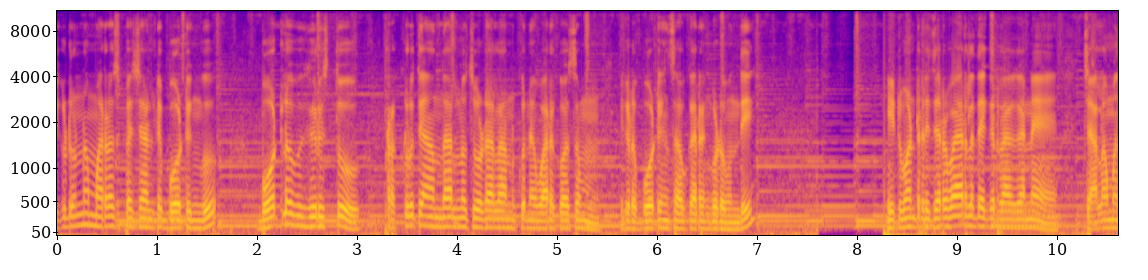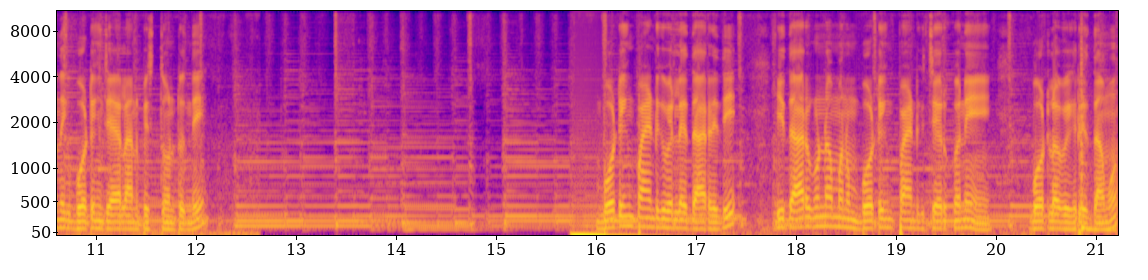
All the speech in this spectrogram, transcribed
ఇక్కడున్న మరో స్పెషాలిటీ బోటింగు. బోట్లో విహరిస్తూ ప్రకృతి అందాలను చూడాలనుకునే వారి కోసం ఇక్కడ బోటింగ్ సౌకర్యం కూడా ఉంది. ఇటువంటి రిజర్వాయర్ల దగ్గర రాగానే చాలామందికి బోటింగ్ చేయాలనిపిస్తూ ఉంటుంది. బోటింగ్ పాయింట్కి వెళ్ళే దారి ఇది. ఈ దారి గుండా మనం బోటింగ్ పాయింట్కి చేరుకొని బోట్లో విహరిద్దాము.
